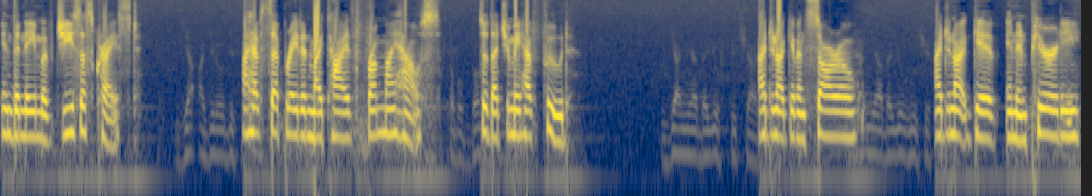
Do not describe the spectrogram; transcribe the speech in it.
in the name of Jesus Christ, I have separated my tithe from my house so that you may have food. I do not give in sorrow. I do not give in impurity.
